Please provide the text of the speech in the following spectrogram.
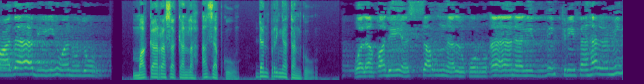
عذابي ونذر Maka rasakanlah azabku dan peringatanku. ولقد يسرنا القرآن للذكر فهل من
